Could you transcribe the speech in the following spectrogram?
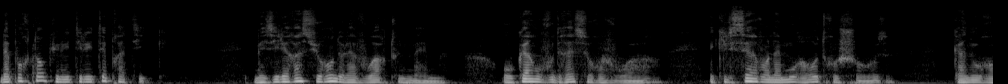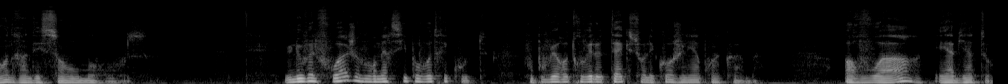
n'a pourtant qu'une utilité pratique mais il est rassurant de l'avoir tout de même, au cas où on voudrait se revoir, et qu'il serve en amour à autre chose qu'à nous rendre indécents ou moroses. Une nouvelle fois, je vous remercie pour votre écoute. Vous pouvez retrouver le texte sur lescoursjulien.com. Au revoir et à bientôt.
